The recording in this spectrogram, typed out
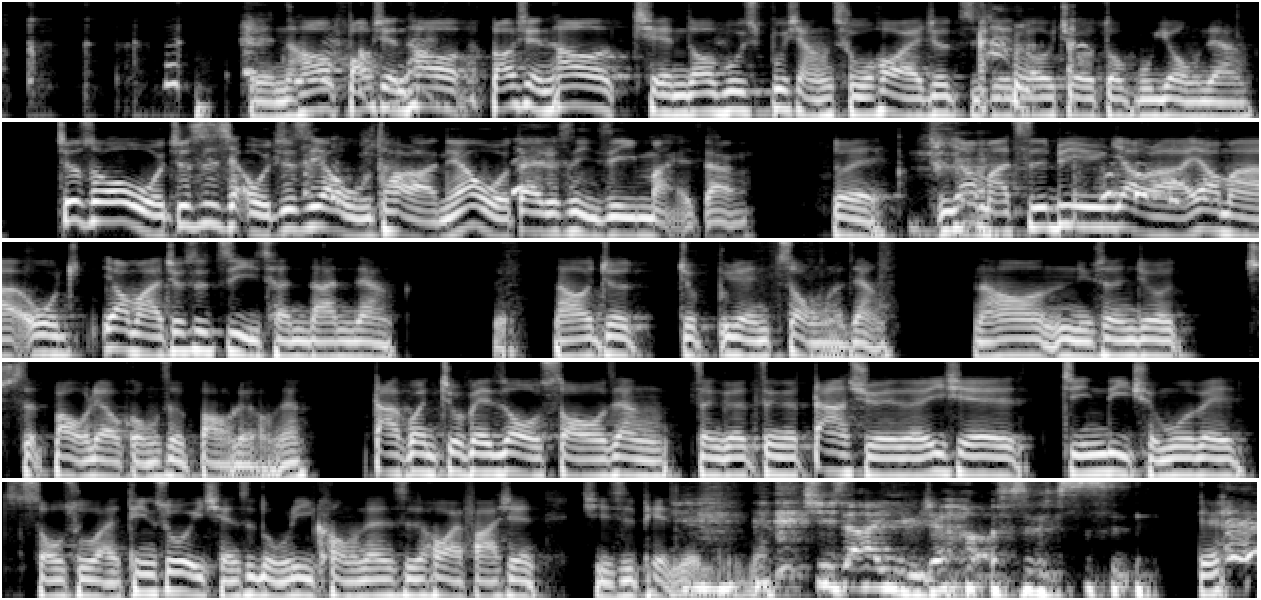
对，然后保险套 保险套钱都不不想出，后来就直接都就都不用这样，就说我就是想我就是要无套啦，你要我带就是你自己买这样，对，你要么吃避孕药啦，要么我要么就是自己承担这样，对，然后就就不愿意中了这样。然后女生就是爆料公社爆料，这样大冠就被肉收，这样整个整个大学的一些经历全部被收出来。听说以前是萝莉控，但是后来发现其实是骗人的。其实阿姨比较好，是不是？对。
